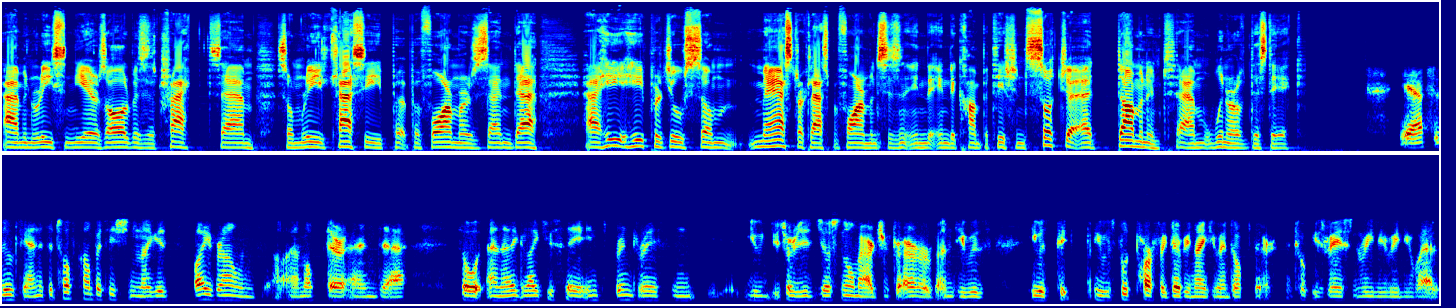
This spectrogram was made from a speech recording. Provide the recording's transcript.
um, in recent years. Always attracts um, some real classy p- performers, and uh, uh, he he produced some masterclass performances in, in the in the competition. Such a, a dominant um, winner of the stake. Yeah, absolutely, and it's a tough competition. Like it's five rounds. I'm um, up there, and uh, so and like, like you say, in sprint racing, you you sort of just no margin for error, and he was he was he was put perfect every night he went up there and took his racing really really well.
